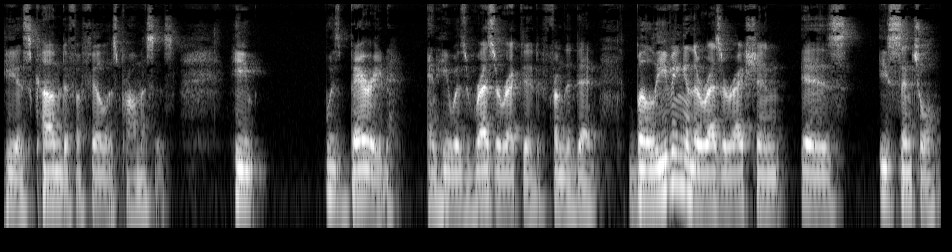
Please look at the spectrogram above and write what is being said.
he has come to fulfill his promises he was buried and he was resurrected from the dead. Believing in the resurrection is essential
